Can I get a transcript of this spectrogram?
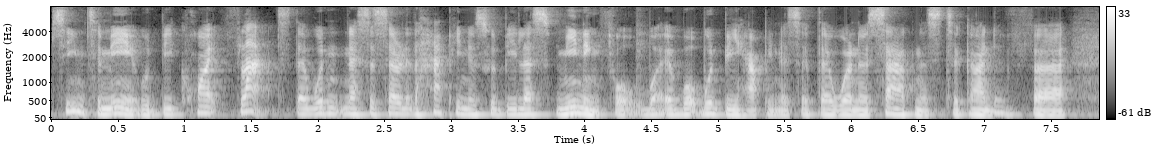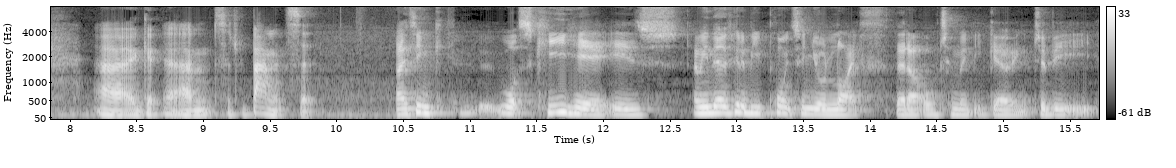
seem to me it would be quite flat. There wouldn't necessarily the happiness would be less meaningful. What, would be happiness if there were no sadness to kind of uh, uh, um, sort of balance it I think what's key here is I mean, there's going to be points in your life that are ultimately going to be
